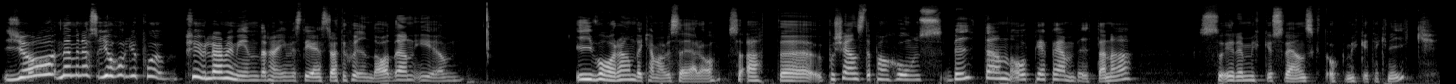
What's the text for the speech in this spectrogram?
Ja, nej men alltså, jag håller ju på att pular med min den här investeringsstrategin då. Den är i varande kan man väl säga då. Så att eh, på tjänstepensionsbiten och PPM-bitarna så är det mycket svenskt och mycket teknik.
